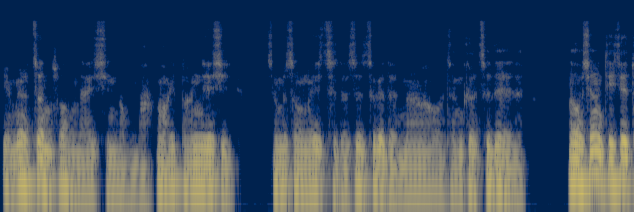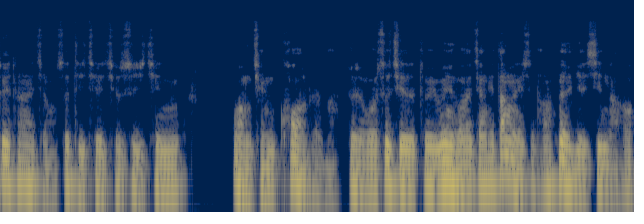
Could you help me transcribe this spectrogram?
有没有症状来形容嘛。哦，一般也许成不成熟也指的是这个人啊，或人格之类的。那我相信，的确对他来讲，是的确就是已经往前跨了嘛。对，我是觉得，对温国来讲，当然也是他的野心了哈。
